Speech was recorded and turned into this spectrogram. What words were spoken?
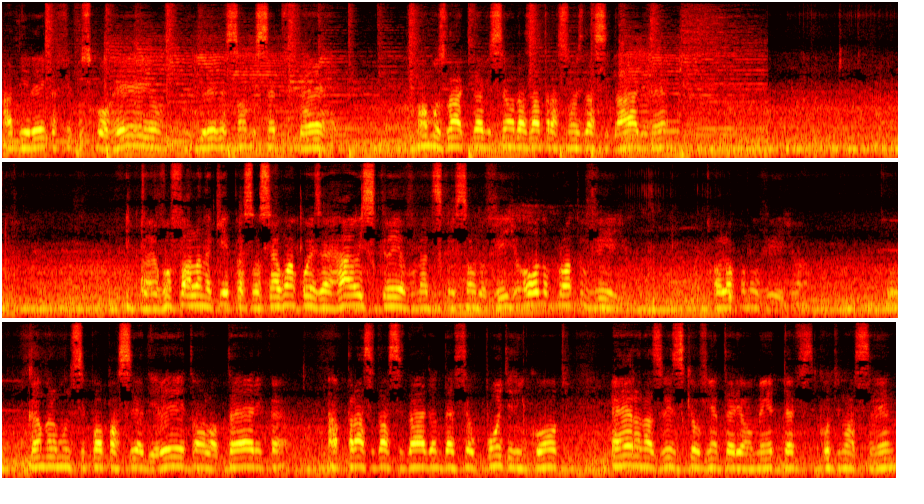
À direita fica os Correios, Igreja São Vicente Ferre. Vamos lá, que deve ser uma das atrações da cidade, né? Então, eu vou falando aqui, pessoal, se alguma coisa errar, eu escrevo na descrição do vídeo ou no próprio vídeo. Coloco no vídeo, ó. Câmara Municipal passeia à direita, uma lotérica, a praça da cidade, onde deve ser o ponto de encontro. Era nas vezes que eu vim anteriormente, deve continuar sendo.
